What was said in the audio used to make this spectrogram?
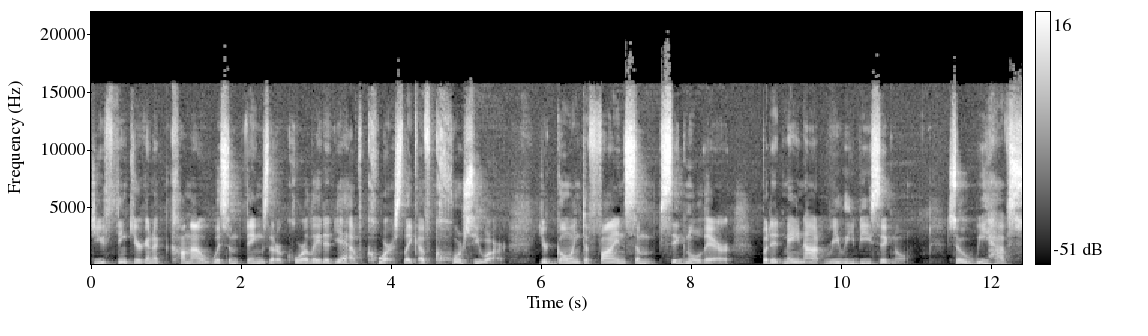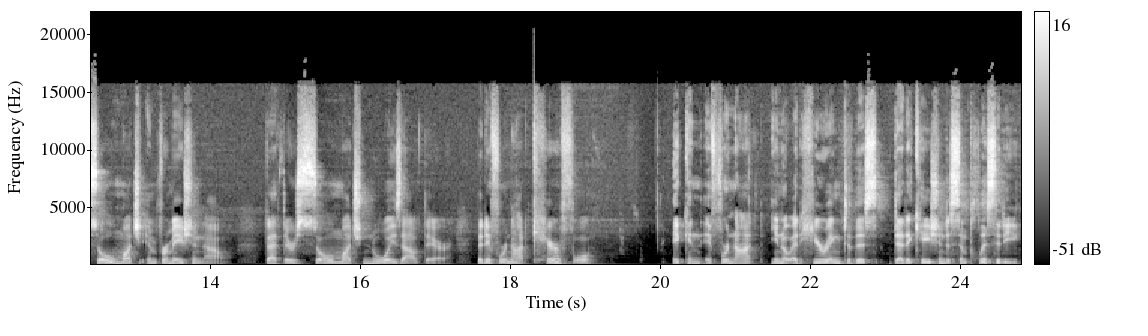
do you think you're going to come out with some things that are correlated? Yeah, of course. Like, of course you are. You're going to find some signal there, but it may not really be signal. So, we have so much information now that there's so much noise out there that if we're not careful, it can, if we're not, you know, adhering to this dedication to simplicity,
